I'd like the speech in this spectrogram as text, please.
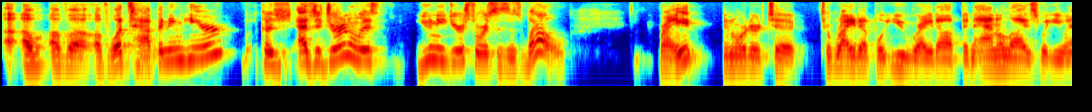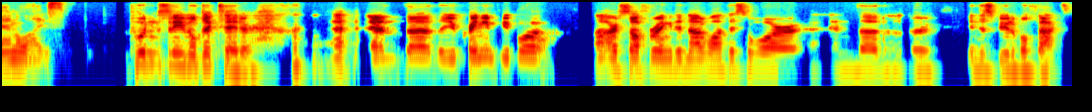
of of, uh, of what's happening here? Because as a journalist, you need your sources as well, right? In order to to write up what you write up and analyze what you analyze. Putin's an evil dictator, and uh, the Ukrainian people are suffering. Did not want this war, and uh, those are indisputable facts.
